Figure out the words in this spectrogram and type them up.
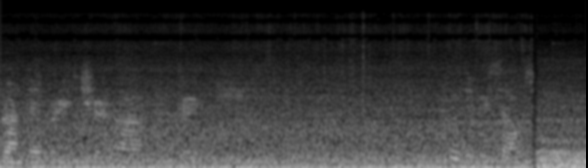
ground temperature of 32 degrees Celsius.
